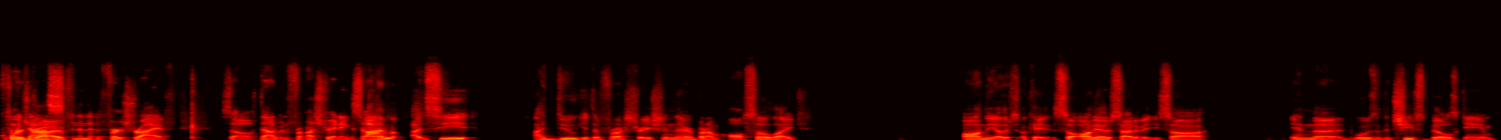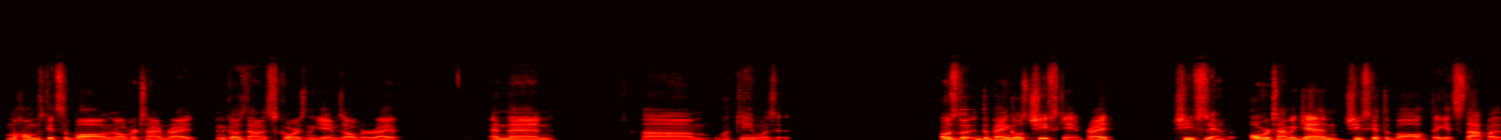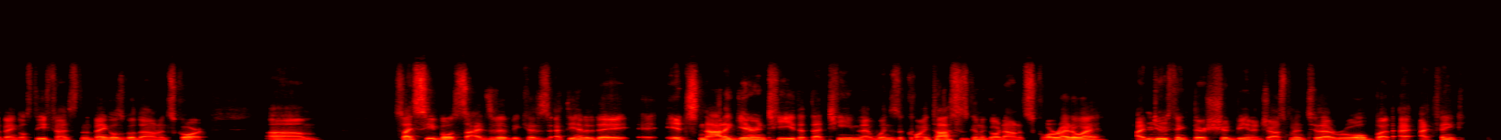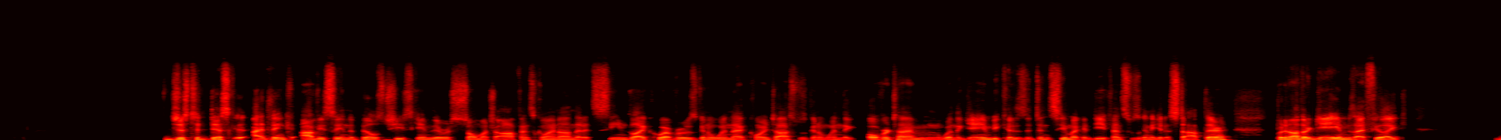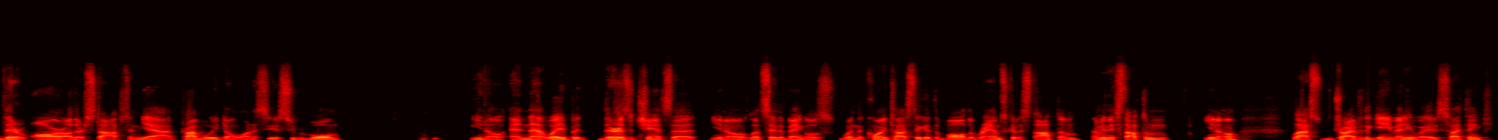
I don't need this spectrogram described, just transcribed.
coin First toss drive. and then the first drive. So that would have been frustrating. So I'm I see I do get the frustration there, but I'm also like on the other okay, so on the other side of it, you saw in the what was it, the Chiefs Bills game, Mahomes gets the ball in overtime, right? And it goes down and scores and the game's over, right? And then um what game was it? Oh, it was the, the Bengals Chiefs game, right? Chiefs Yeah. overtime again. Chiefs get the ball, they get stopped by the Bengals defense, and the Bengals go down and score. Um, so I see both sides of it because at the end of the day, it's not a guarantee that that team that wins the coin toss is going to go down and score right away. I do Mhm. think there should be an adjustment to that rule, but I, I think just to disc, I think obviously in the Bills Chiefs game, there was so much offense going on that it seemed like whoever was going to win that coin toss was going to win the overtime and win the game because it didn't seem like a defense was going to get a stop there. But in other games, I feel like there are other stops. And yeah, probably don't want to see a Super Bowl, you know, end that way. But there is a chance that, you know, let's say the Bengals win the coin toss, they get the ball. The Rams could have stopped them. I mean, they stopped them, you know, last drive of the game anyways. So I think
